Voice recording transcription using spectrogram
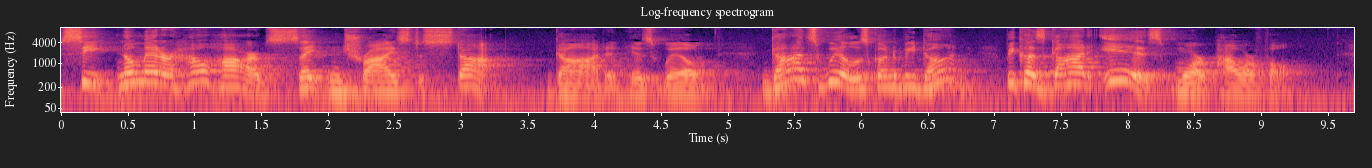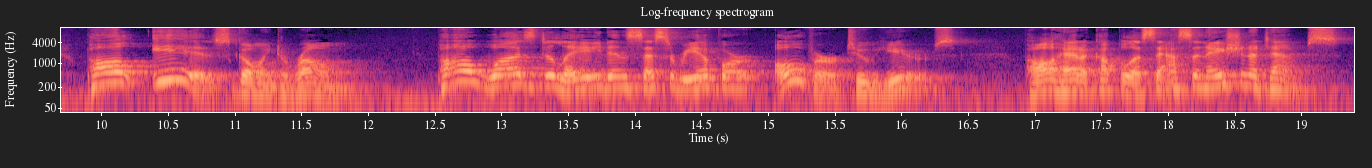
See, no matter how hard Satan tries to stop God and his will, God's will is going to be done because God is more powerful. Paul is going to Rome. Paul was delayed in Caesarea for over two years. Paul had a couple assassination attempts,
